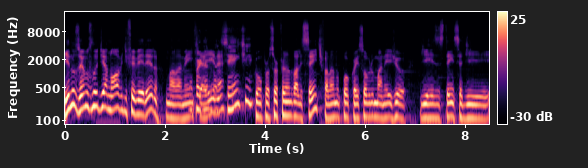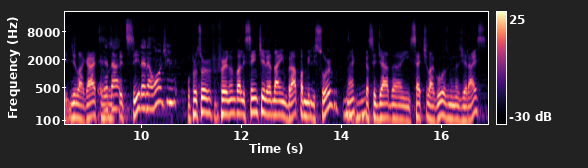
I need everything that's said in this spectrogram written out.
E nos vemos no dia 9 de fevereiro, Com novamente Fernando aí, né? Valicente. com o professor Fernando Valicente, falando um pouco aí sobre o manejo de resistência de, de lagartas, Ele é, da, inseticidas. ele é da onde? O professor Fernando Valicente, ele é da Embrapa Milissorgo, né? Que é sediada em Sete Lagoas, Minas Gerais.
